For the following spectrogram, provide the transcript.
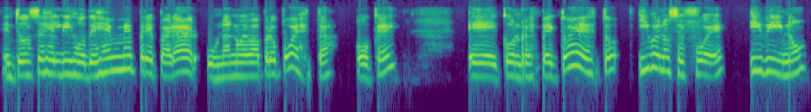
Entonces él dijo, déjenme preparar una nueva propuesta, ¿ok? Eh, con respecto a esto, y bueno, se fue y vino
